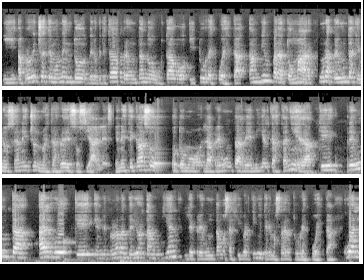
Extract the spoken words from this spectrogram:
y aprovecho este momento de lo que te estaba preguntando Gustavo y tu respuesta también para tomar unas preguntas que nos han hecho en nuestras redes sociales. En este caso tomo la pregunta de Miguel Castañeda que pregunta algo que en el programa anterior también le preguntamos a Gilbertico y queremos saber tu respuesta. ¿Cuál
